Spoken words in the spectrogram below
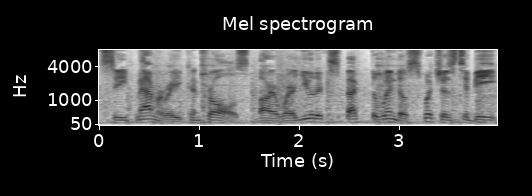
Seat memory controls are where you'd expect the window switches to be,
